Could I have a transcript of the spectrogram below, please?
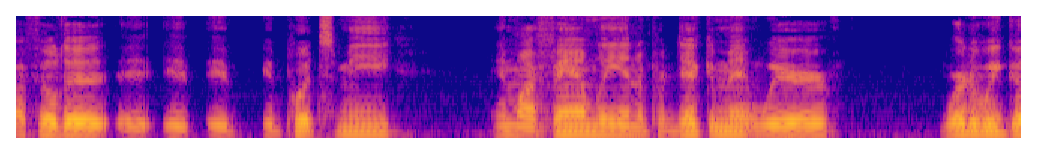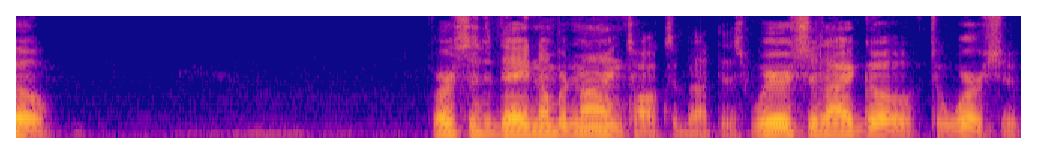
I feel that it, it, it, it puts me and my family in a predicament where where do we go? Verse of the day, number nine, talks about this. Where should I go to worship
